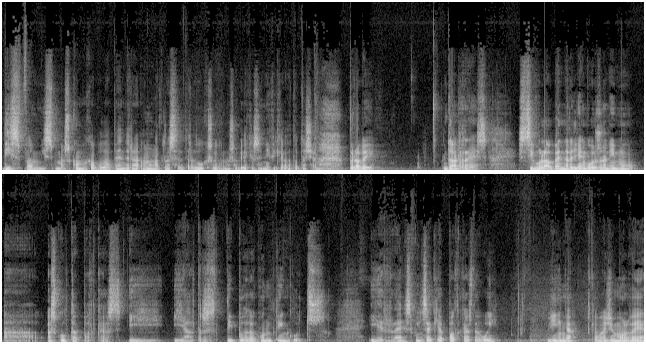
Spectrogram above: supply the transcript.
disfemismes, com acabo d'aprendre en una classe de traducció que no sabia què significava tot això. Però bé, doncs res, si voleu aprendre llengua us animo a escoltar podcasts i, i altres tipus de continguts. I res, fins aquí el podcast d'avui. Vinga, que vagi molt bé.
